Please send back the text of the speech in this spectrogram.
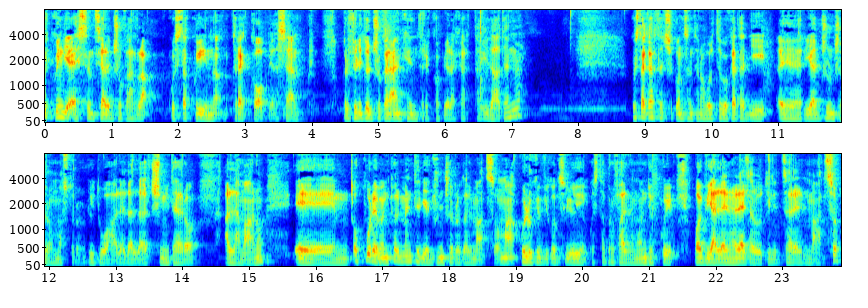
e quindi è essenziale giocarla questa qui in tre copie sempre. Ho preferito giocare anche in tre copie la carta Idaten. Questa carta ci consente una volta evocata di eh, riaggiungere un mostro rituale dal cimitero alla mano e, oppure eventualmente di aggiungerlo dal mazzo, ma quello che vi consiglio io in questa profile nel momento in cui poi vi allenerete ad utilizzare il mazzo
